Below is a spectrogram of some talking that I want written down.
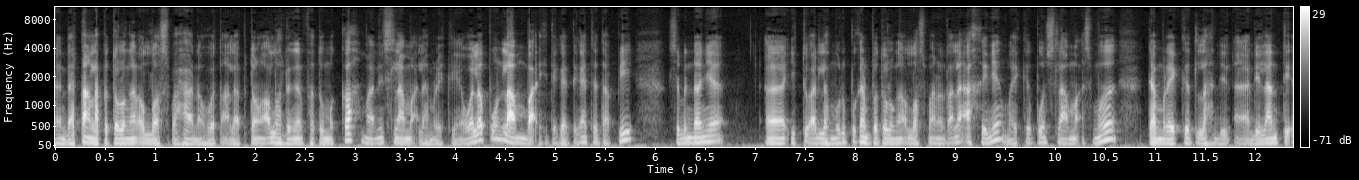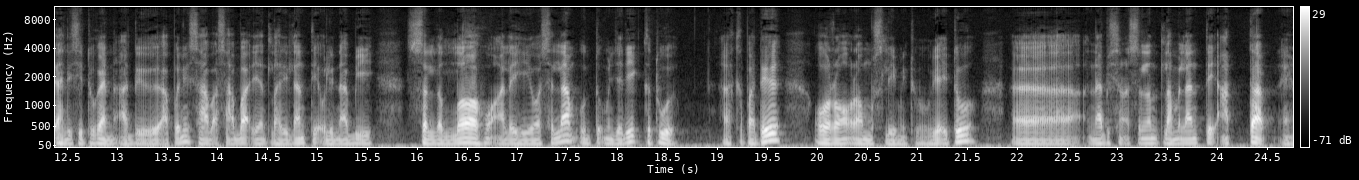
eh, datanglah pertolongan Allah Subhanahu Wa Taala. Pertolongan Allah dengan Fatu Mekah maknanya selamatlah mereka. Walaupun lambat kita katakan tetapi sebenarnya uh, itu adalah merupakan pertolongan Allah Subhanahu Taala. Akhirnya mereka pun selamat semua dan mereka telah di, uh, dilantiklah di situ kan. Ada apa ni sahabat-sahabat yang telah dilantik oleh Nabi sallallahu alaihi wasallam untuk menjadi ketua uh, kepada orang-orang muslim itu iaitu uh, Nabi SAW telah melantik Attab eh,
